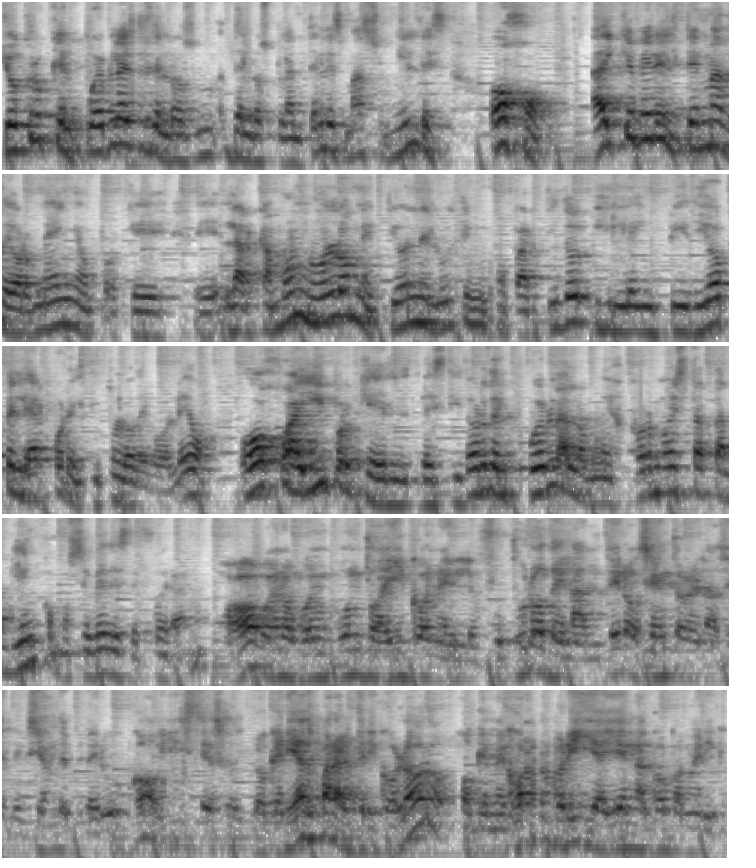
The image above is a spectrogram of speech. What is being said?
yo creo que el Puebla es de los, de los planteles más humildes. Ojo, hay que ver el tema de Ormeño, porque eh, el Arcamón no lo metió en el último partido y le impidió pelear por el título de goleo. Ojo ahí, porque el vestidor del Puebla a lo mejor no está tan bien como se ve desde fuera, ¿no? Oh, bueno, buen punto ahí con el futuro delantero centro de la selección de Perú. ¿Cómo viste eso? ¿Lo querías para el tricolor o que mejor brilla ahí en la Copa América?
